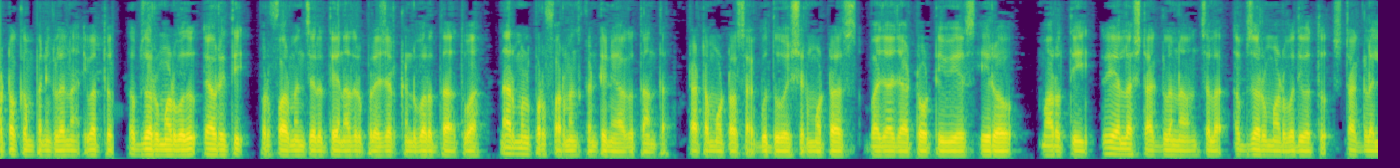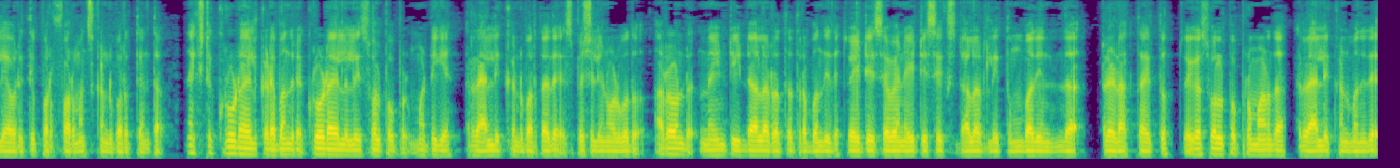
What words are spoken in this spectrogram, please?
ಆಟೋ ಕಂಪನಿಗಳನ್ನ ಇವತ್ತು ಅಬ್ಸರ್ವ್ ಮಾಡಬಹುದು ಯಾವ ರೀತಿ ಪರ್ಫಾರ್ಮೆನ್ಸ್ ಇರುತ್ತೆ, ಏನಾದ್ರೂ ಪ್ರೆಷರ್ ಕಂಡು ಬರುತ್ತಾ ಅಥವಾ ನಾರ್ಮಲ್ ಪರ್ಫಾರ್ಮೆನ್ಸ್ ಕಂಟಿನ್ಯೂ ಆಗುತ್ತಾ ಅಂತ. ಟಾಟಾ ಮೋಟರ್ಸ್ ಆಗ್ಬೋದು Asian Motors Bajaj Auto TVS Hero Maruti ಇವೆಲ್ಲ ಸ್ಟಾಕ್ ಗಳನ್ನ ಒಂದ್ಸಲ ಅಬ್ಸರ್ವ್ ಮಾಡಬಹುದು ಇವತ್ತು. ಸ್ಟಾಕ್ಗಳಲ್ಲಿ ಯಾವ ರೀತಿ ಪರ್ಫಾರ್ಮೆನ್ಸ್ ಕಂಡು ಬರುತ್ತೆ ಅಂತ. ನೆಕ್ಸ್ಟ್ ಕ್ರೂಡ್ ಆಯಿಲ್ ಕಡೆ ಬಂದ್ರೆ ಕ್ರೂಡ್ ಆಯಿಲ್ ಅಲ್ಲಿ ಸ್ವಲ್ಪ ಮಟ್ಟಿಗೆ ರ್ಯಾಲಿ ಕಂಡು ಬರ್ತಾ ಇದೆ. ಎಸ್ಪೆಷಲಿ ನೋಡಬಹುದು ಅರೌಂಡ್ ನೈಂಟಿ ಡಾಲರ್ ಹತ್ರ ಬಂದಿದೆ. Eighty seven eighty six dollar ಅಲ್ಲಿ ತುಂಬಾ ದಿನದಿಂದ ಟ್ರೇಡ್ ಆಗ್ತಾ ಇತ್ತು. ಈಗ ಸ್ವಲ್ಪ ಪ್ರಮಾಣದ ರ್ಯಾಲಿ ಕಂಡು ಬಂದಿದೆ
